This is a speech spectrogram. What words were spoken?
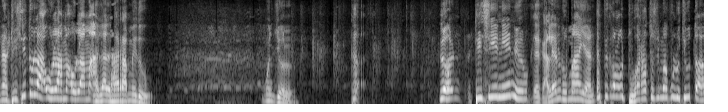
Nah di situlah ulama-ulama halal haram itu muncul. Loh, di sini ini kalian lumayan, tapi kalau 250 juta,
